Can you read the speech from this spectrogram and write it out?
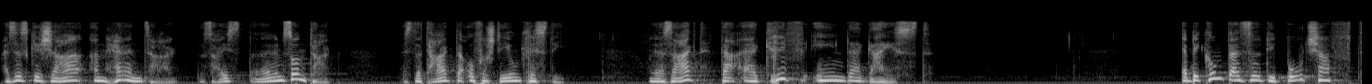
Also es geschah am Herrentag, das heißt an einem Sonntag. Das ist der Tag der Auferstehung Christi. Und er sagt, da ergriff ihn der Geist. Er bekommt also die Botschaft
